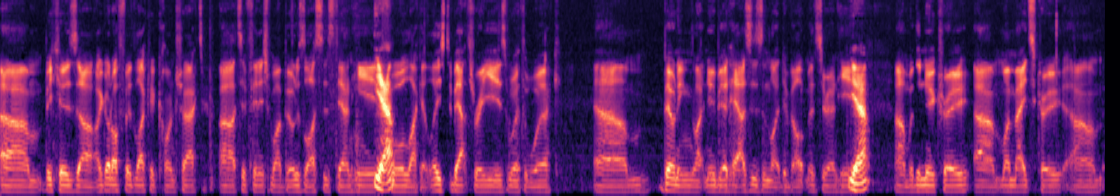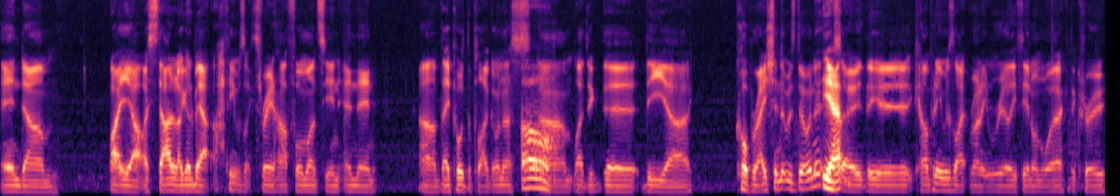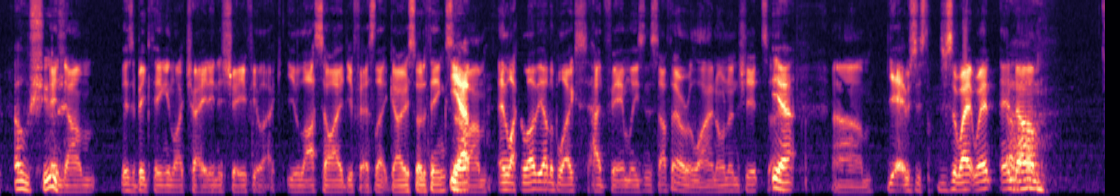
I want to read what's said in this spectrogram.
Um, because uh, I got offered like a contract uh, to finish my builder's license down here Yeah. for like at least about three years worth of work, um, building like new build houses and like developments around here. Yeah. Um, with the new crew, um, my mate's crew, um, and um, I uh, I started. I got about I think it was like three and a half, four months in, and then um, they pulled the plug on us. Oh. Um, like the the the uh, corporation that was doing it. Yeah. So the company was like running really thin on work. The crew, Oh shoot. and um, there's a big thing in like trade industry. If you're like you last hired, you first let go, sort of thing. So, Yeah. Um, and like a lot of the other blokes had families and stuff they were relying on and shit. So, yeah. um, yeah, it was just just the way it went, and Oh. um,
